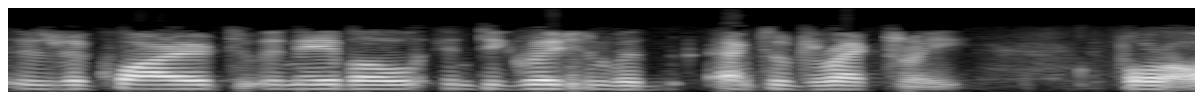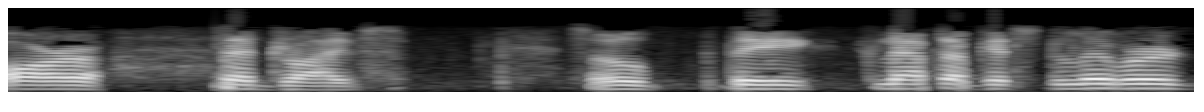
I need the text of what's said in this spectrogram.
is required to enable integration with Active Directory for our SED drives. So the laptop gets delivered,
